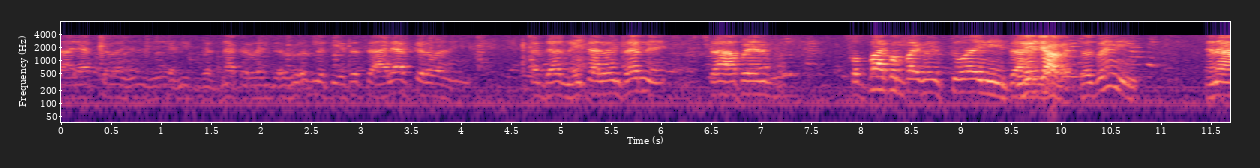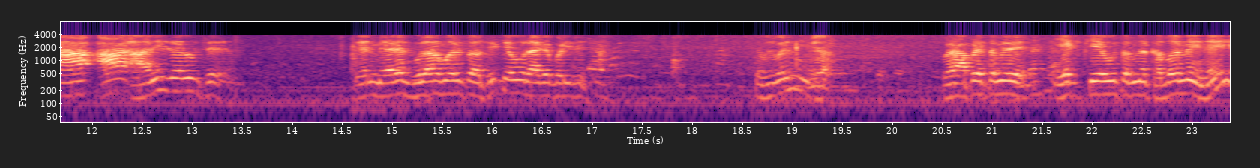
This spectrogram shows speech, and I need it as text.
ચાલ્યા જ કરવાની એની રચના કરવાની જરૂર નથી. એ તો ચાલ્યા જ કરવાની. અને નહીં ચાલવાની થાય ને તો આપણે એને પપ્પા પપ્પા કરી તોય નહીં? અને આની જરૂર છે. એને મેરેજ ભૂલાવ મળ્યું તો હજી કેવું રાગે પડી જશે. સમજ ને? પણ આપડે તમે એક છે એવું તમને ખબર નહીં નઈ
